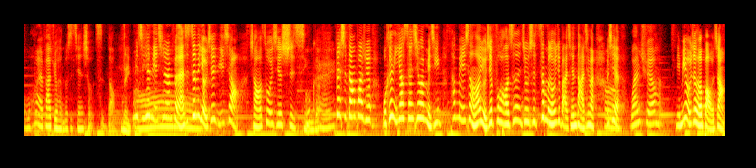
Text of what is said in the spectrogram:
我们后来发觉很多是坚守自盗，因为这些年轻人本来是真的有一些理想，想要做一些事情的。但是当发觉我跟你要三千万美金，他没想到有些富豪真的就是这么容易就把钱打进来，而且完全你没有任何保障。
